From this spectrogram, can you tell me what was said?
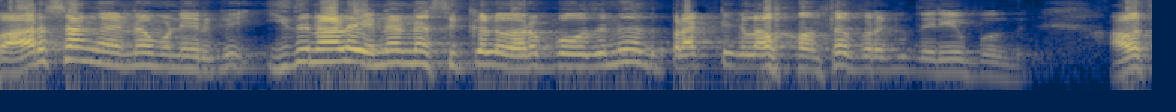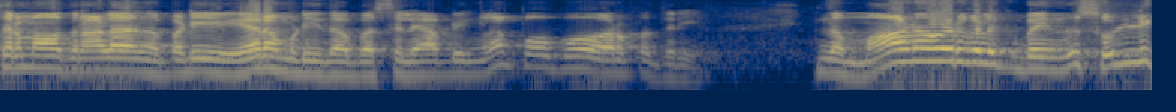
இப்போ அரசாங்கம் என்ன பண்ணியிருக்கு? இதனால் என்னென்ன சிக்கல் வரப்போகுதுன்னு அது ப்ராக்டிக்கலாக வந்த பிறகு தெரிய போகுது. அவசரமாக ஒருத்தனால அந்த படி ஏற முடியுதா பஸ்ஸில் அப்படிங்கலாம் போக போக வரப்போ தெரியும். இந்த மாணவர்களுக்கு பயந்து சொல்லி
